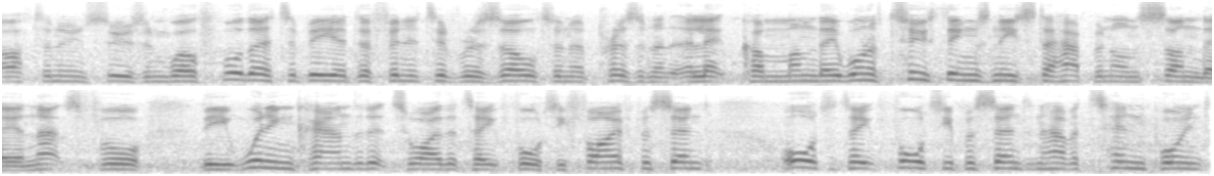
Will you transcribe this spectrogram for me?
Afternoon, Susan. Well, for there to be a definitive result and a president-elect come Monday, one of two things needs to happen on Sunday, and that's for the winning candidate to either take 45% or to take 40% and have a 10-point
